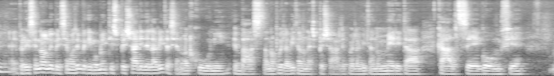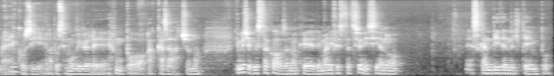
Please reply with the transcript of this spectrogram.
Mm. Eh, perché se no noi pensiamo sempre che i momenti speciali della vita siano alcuni e basta, no? Poi la vita non è speciale, poi la vita non merita calze, gonfie, Beh, è mm. così, la possiamo vivere un po' a casaccio, no? Invece questa cosa, no? Che le manifestazioni siano eh, scandite nel tempo.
